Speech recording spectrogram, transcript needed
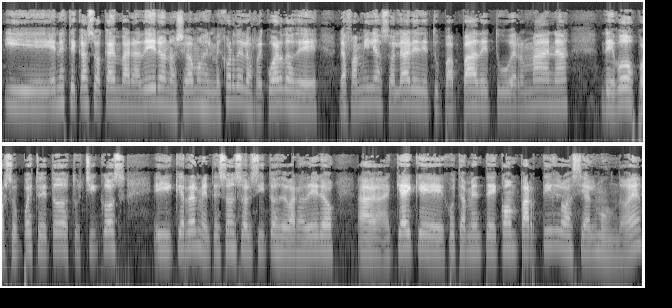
Y en este caso acá en Varadero nos llevamos el mejor de los recuerdos de la familia Solares, de tu papá, de tu hermana, de vos, por supuesto, de todos tus chicos, y que realmente son solcitos de Varadero, ah, que hay que justamente compartirlo hacia el mundo, ¿eh?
